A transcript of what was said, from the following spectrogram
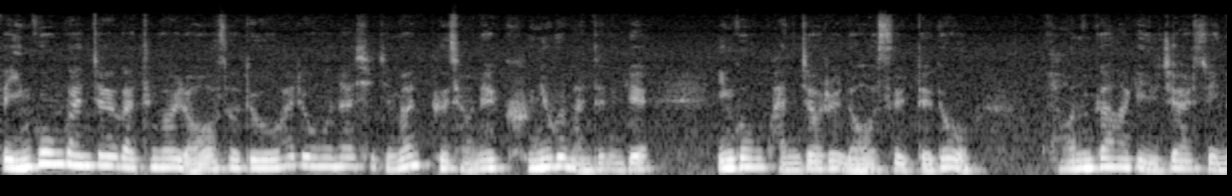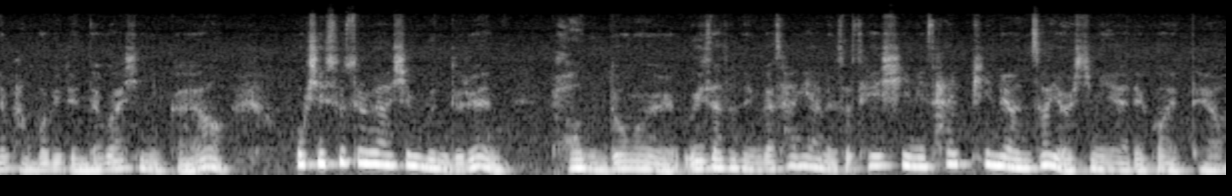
인공관절 같은 걸 넣어서도 활용은 하시지만 그 전에 근육을 만드는 게 인공관절을 넣었을 때도 건강하게 유지할 수 있는 방법이 된다고 하시니까요. 혹시 수술을 하신 분들은 더 운동을 의사 선생님과 상의하면서 세심히 살피면서 열심히 해야 될 것 같아요.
